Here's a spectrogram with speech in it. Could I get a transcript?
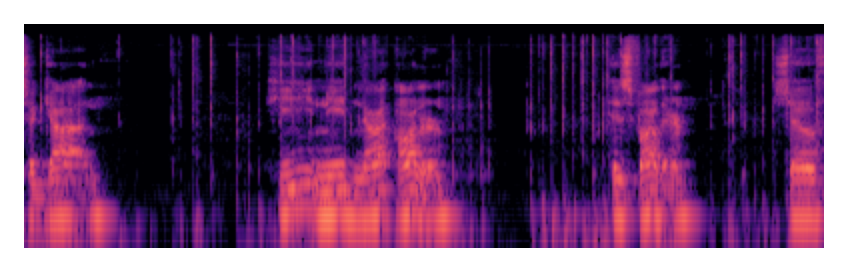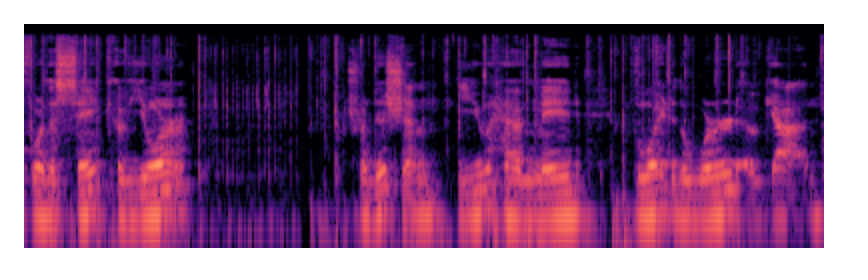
to God. He need not honor his father. So, for the sake of your tradition, you have made void the word of God.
